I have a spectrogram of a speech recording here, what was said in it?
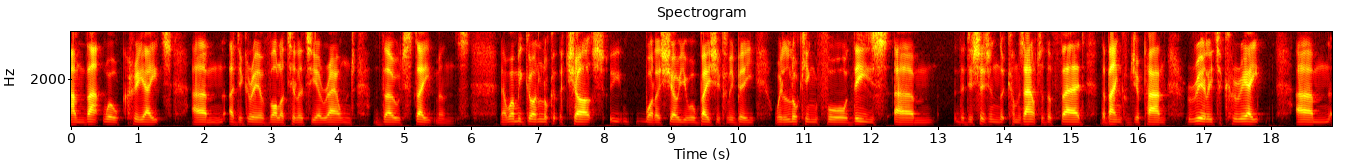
and that will create um, a degree of volatility around those statements. Now, when we go and look at the charts, what I show you will basically be we're looking for these um, the decision that comes out of the Fed, the Bank of Japan, really to create um,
